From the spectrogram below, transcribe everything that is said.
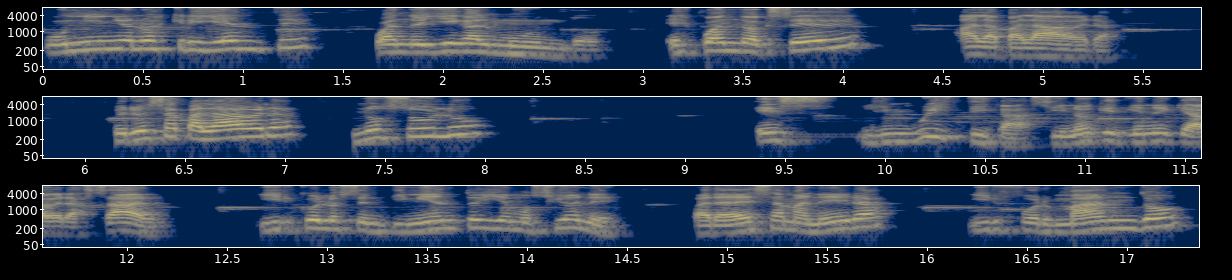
un niño no es creyente cuando llega al mundo, es cuando accede a la palabra. Pero esa palabra no solo es lingüística, sino que tiene que abrazar, ir con los sentimientos y emociones, para de esa manera ir formando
